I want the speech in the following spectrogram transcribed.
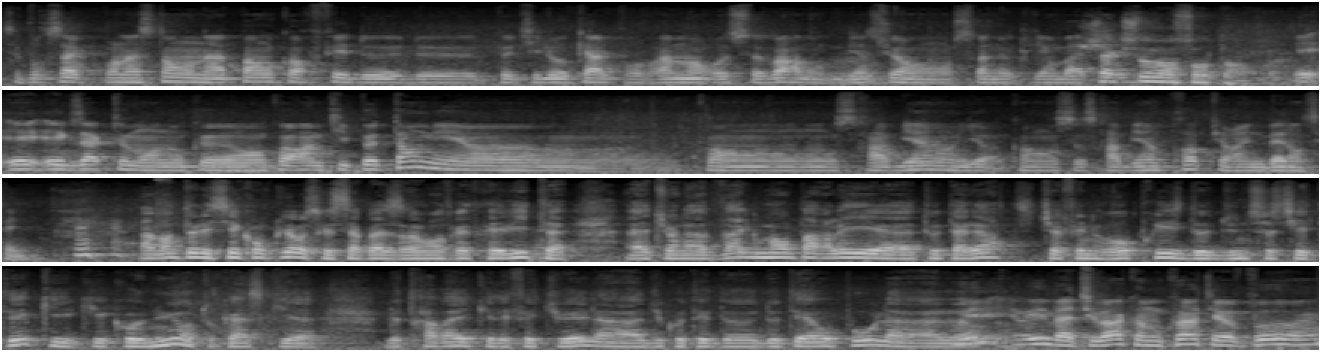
C'est pour ça que pour l'instant, on n'a pas encore fait de, de, petit local pour vraiment recevoir. Donc, bien sûr, on soit nos clients Chaque chose en son temps. Et, exactement. Donc, euh, encore un petit peu de temps, mais quand on sera bien, quand ce sera bien propre, il y aura une belle enseigne. Avant de te laisser conclure, parce que ça passe vraiment très très vite, euh, tu en as vaguement parlé euh, tout à l'heure. Tu as fait une reprise d'une société qui, est connue, en tout cas, ce qui est, le travail qu'elle effectuait là du côté de, de Théopo. Là, Oui, oui, bah tu vois comme quoi Théopo, hein.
